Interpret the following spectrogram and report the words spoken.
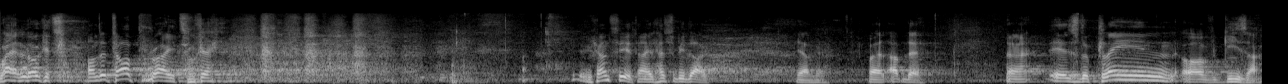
Well, look, it's on the top right, okay? you can't see it, it has to be dark. Yeah, okay. Well, up there uh, is the plain of Giza,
